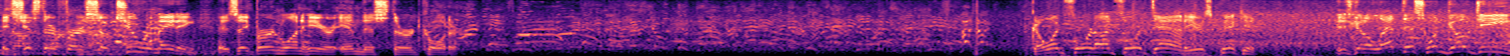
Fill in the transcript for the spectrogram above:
It's just their first, so two remaining as they burn one here in this third quarter. Going for it on fourth down. Here's Pickett. He's going to let this one go deep.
